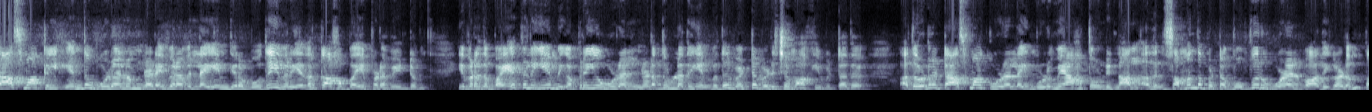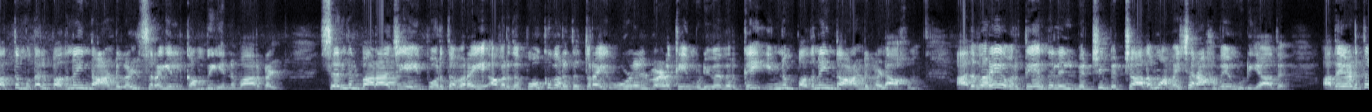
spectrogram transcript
டாஸ்மாகில் எந்த ஊழலும் நடைபெறவில்லை என்கிற போது இவர் எதற்காக பயப்பட வேண்டும்? இவரது பயத்திலேயே மிகப்பெரிய ஊழல் நடந்துள்ளது என்பது வெட்ட வெளிச்சமாகிவிட்டது. அதோடு டாஸ்மாக் ஊழலை முழுமையாக தோண்டினால் அதில் சம்பந்தப்பட்ட ஒவ்வொரு ஊழல்வாதிகளும் பத்து முதல் பதினைந்து ஆண்டுகள் சிறையில் கம்பு எண்ணுவார்கள். செந்தில் பாலாஜியை பொறுத்தவரை அவரது போக்குவரத்து துறை ஊழல் வழக்கை முடிவதற்கு இன்னும் பதினைந்து ஆண்டுகள் ஆகும். அதுவரை அவர் தேர்தலில் வெற்றி பெற்றாலும் அமைச்சராகவே முடியாது. அதையடுத்து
